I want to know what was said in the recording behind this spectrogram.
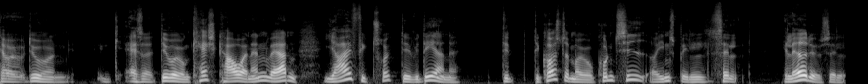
det var, jo, det var en, altså, det var jo en cash cow af en anden verden. Jeg fik trykt DVD'erne. Det, det kostede mig jo kun tid at indspille selv. Jeg lavede det jo selv.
